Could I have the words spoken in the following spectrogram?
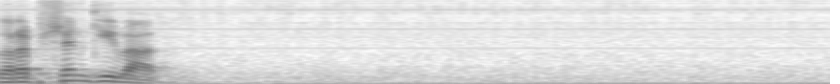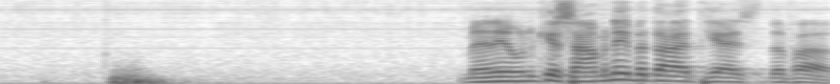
Corruption की बात। मैंने उनके सामने बताया था इस दफ़ा,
